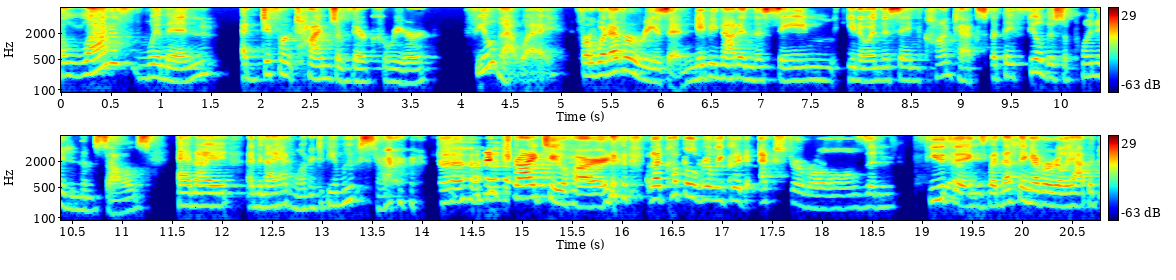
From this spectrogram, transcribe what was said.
a lot of women at different times of their career feel that way for whatever reason maybe not in the same you know in the same context but they feel disappointed in themselves. And i i mean i had wanted to be a movie star. I didn't try too hard. And a couple really good extra roles and few yeah. things but nothing ever really happened.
